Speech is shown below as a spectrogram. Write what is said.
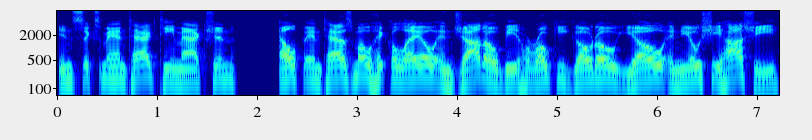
In six man tag team action, El Phantasmo, Hikuleo, and Jado beat Hiroki Goto, Yo, and Yoshihashi.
